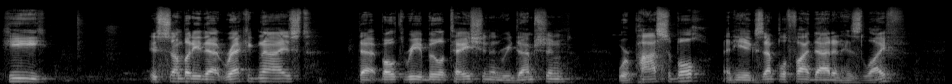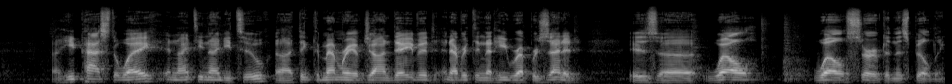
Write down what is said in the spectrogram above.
He is somebody that recognized that both rehabilitation and redemption were possible, and he exemplified that in his life. Uh, he passed away in 1992. Uh, I think the memory of John David and everything that he represented is uh, well, well served in this building.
